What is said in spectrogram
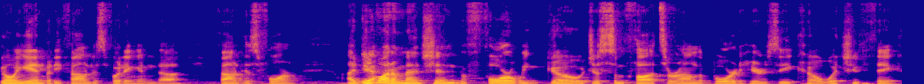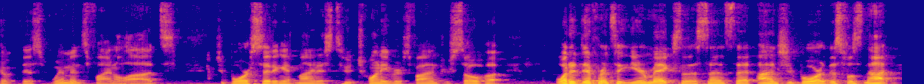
going in, but he found his footing and uh, found his form. I do yeah. want to mention before we go just some thoughts around the board here, Zico, what you think of this women's final odds. Jabeur sitting at minus 220 versus Vondrousova. What a difference a year makes in the sense that on Jabeur, this was not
